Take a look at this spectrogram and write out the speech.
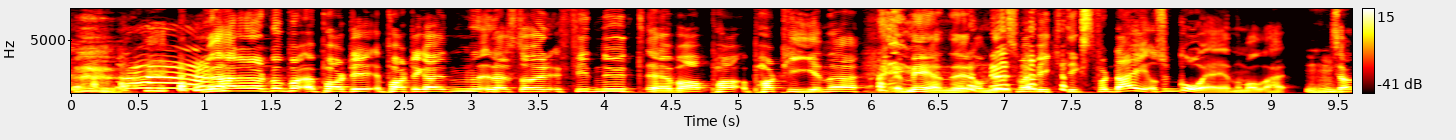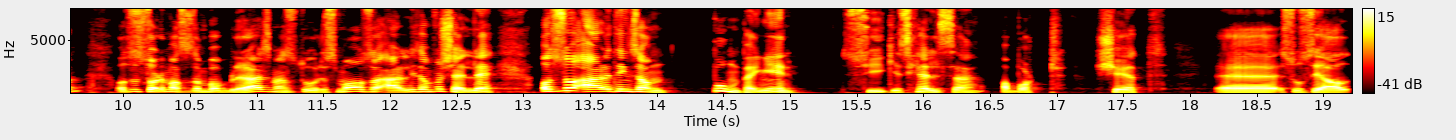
Men her er det hvert fall party, Partyguiden. Der står 'Finn ut eh, hva pa partiene mener om det som er viktigst for deg'. Og så går jeg gjennom alle her. Ikke sant? Og så står det masse sånn bobler her, som er så store og små. Og så er det litt sånn forskjellig. Og så er det ting som bompenger, psykisk helse, abort, kjøtt. Eh, sosial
